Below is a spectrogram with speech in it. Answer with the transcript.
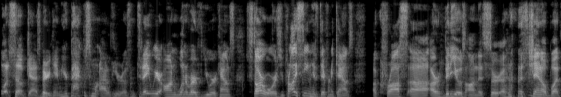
What's up guys, Barry Gaming here, back with some more Idle Heroes, and today we are on one of our viewer accounts, Star Wars. You've probably seen his different accounts across uh, our videos on this uh, this channel, but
